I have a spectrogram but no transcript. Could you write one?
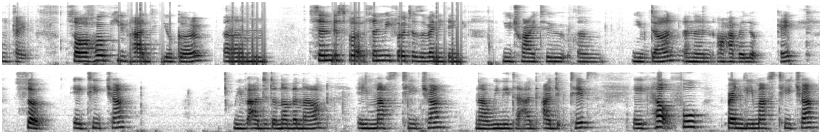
Okay, so I hope you've had your go. Um, send us send me photos of anything you try to um, you've done, and then I'll have a look. Okay. So a teacher. We've added another noun. A maths teacher. Now we need to add adjectives. A helpful, friendly maths teacher.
